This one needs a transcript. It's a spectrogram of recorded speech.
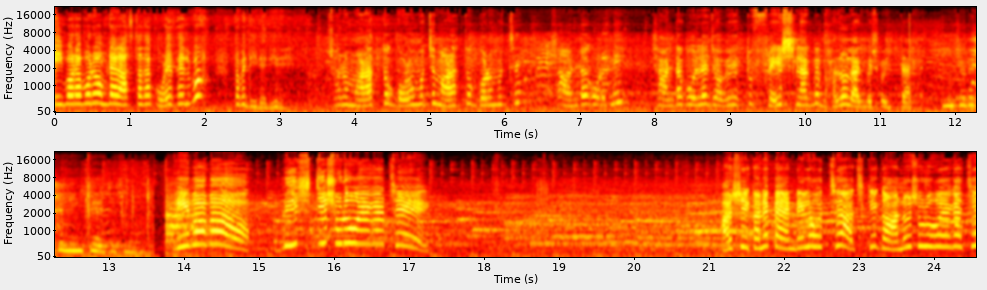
এই বরাবরও আমরা রাস্তাটা করে ফেলব তবে ধীরে ধীরে। চলো মারাত্মক গরম হচ্ছে মারাত্মক গরম হচ্ছে। স্নানটা করে নিই। স্নানটা করলে যবে একটু ফ্রেশ লাগবে ভালো লাগবে শরীরটা। নিচে থেকে লিঙ্ক পেয়েছি শুনো এ বাবা বৃষ্টি শুরু হয়ে গেছে। আর সেখানে প্যান্ডেল হচ্ছে, আজকে গানও শুরু হয়ে গেছে।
